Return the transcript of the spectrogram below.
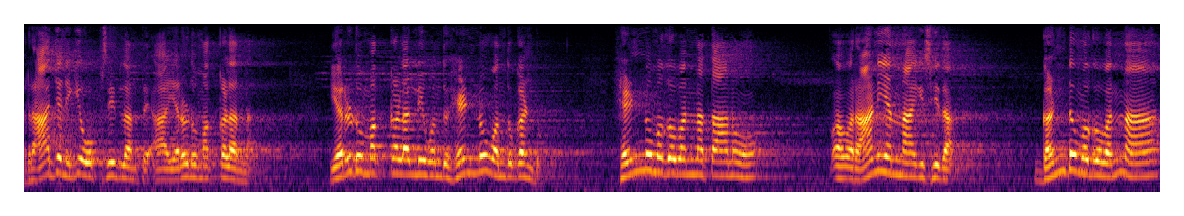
ರಾಜನಿಗೆ ಒಪ್ಪಿಸಿದ್ಲಂತೆ ಆ ಎರಡು ಮಕ್ಕಳನ್ನು. ಎರಡು ಮಕ್ಕಳಲ್ಲಿ ಒಂದು ಹೆಣ್ಣು, ಒಂದು ಗಂಡು. ಹೆಣ್ಣು ಮಗುವನ್ನು ತಾನು ರಾಣಿಯನ್ನಾಗಿಸಿದ. ಗಂಡು ಮಗುವನ್ನು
